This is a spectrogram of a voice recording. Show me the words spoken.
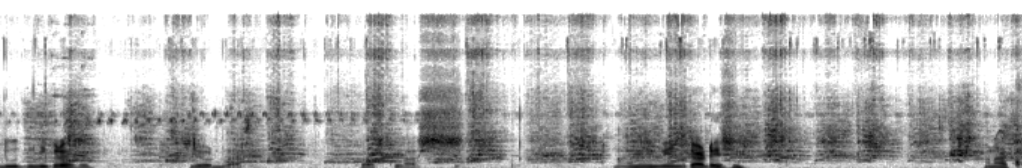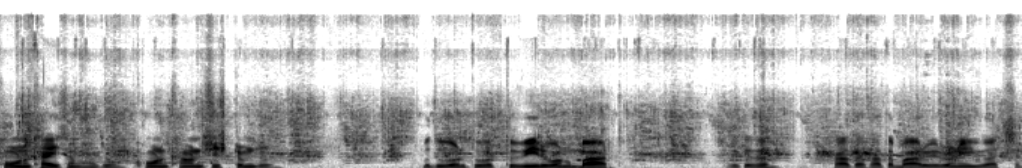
દૂધ નીકળે છે? જોરદાર. ફર્સ્ટ ક્લાસ મમ્મી બેન કાઢે છે. અને આ ખોણ ખાય છે અમારે જો ખોણ ખાવાની સિસ્ટમ જો. બધું અડધું અડધું વીરવાનું બહાર એ કહે છે ખાતા ખાતા બહાર વીરવાની એવી વાત છે.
